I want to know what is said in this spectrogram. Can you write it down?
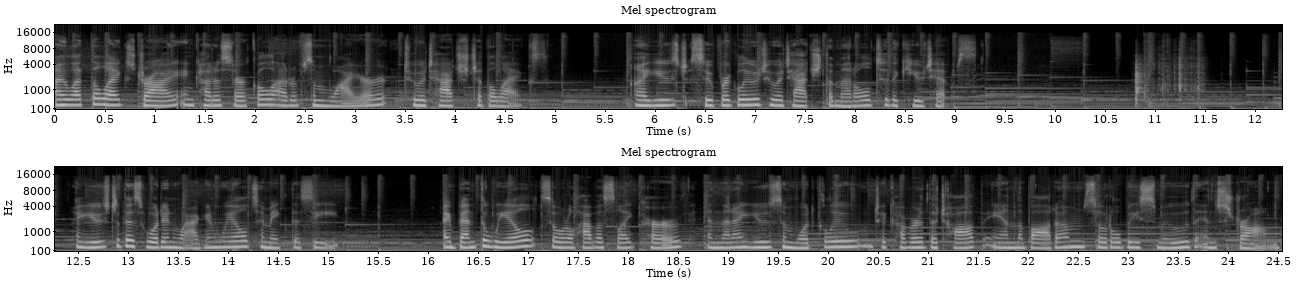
I let the legs dry and cut a circle out of some wire to attach to the legs. I used super glue to attach the metal to the q-tips. I used this wooden wagon wheel to make the seat. I bent the wheel so it'll have a slight curve and then I used some wood glue to cover the top and the bottom so it'll be smooth and strong.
